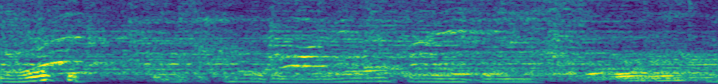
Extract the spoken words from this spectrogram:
やれってなるかなと思う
